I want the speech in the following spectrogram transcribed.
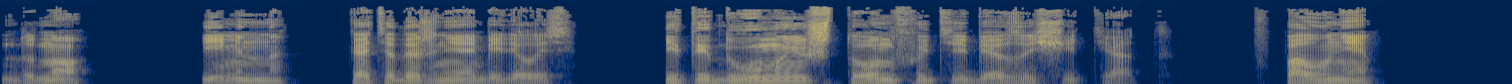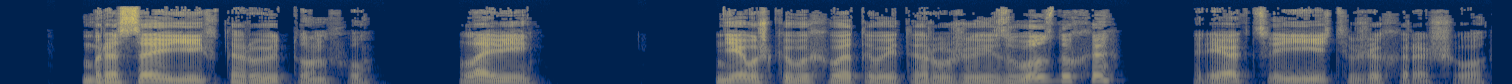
Дно. Именно. Катя даже не обиделась. «И ты думаешь, тонфы тебя защитят?» «Вполне». Бросаю ей вторую тонфу. «Лови». Девушка выхватывает оружие из воздуха. Реакция есть уже хорошо,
